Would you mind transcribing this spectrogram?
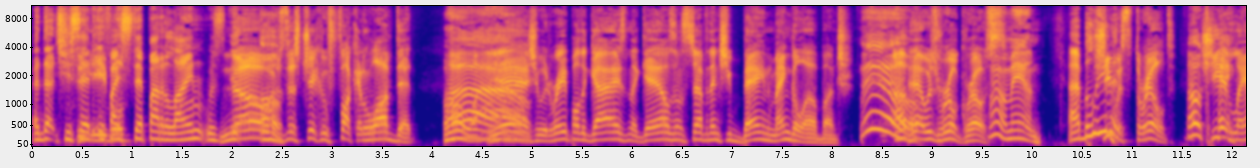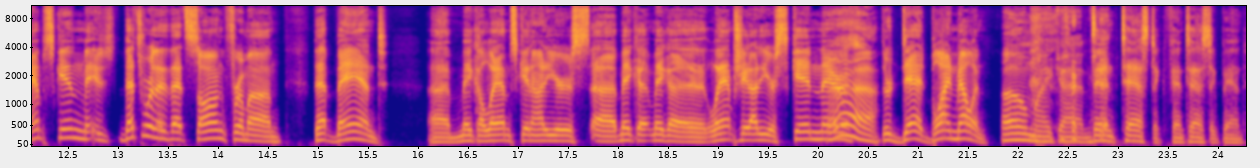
and that she said The if I step out of line was No, oh. it was this chick who fucking loved it. Oh, wow. Yeah, she would rape all the guys and the gals and stuff, and then she banged Mengele a bunch. Ew. Oh, yeah, it was real gross. Oh man. I believe she it. was thrilled. Okay. She had lambskin. That's where that, that song from um, that band, uh, "Make a Lambskin Out of Your," uh, make a make a lampshade out of your skin. There, they're dead. Blind Melon. Oh my god. fantastic, fantastic band.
